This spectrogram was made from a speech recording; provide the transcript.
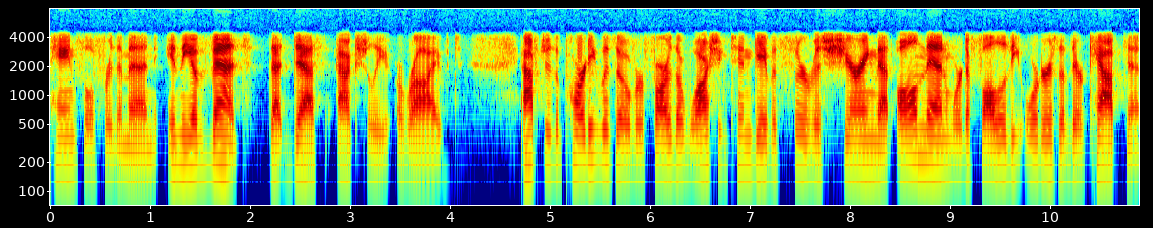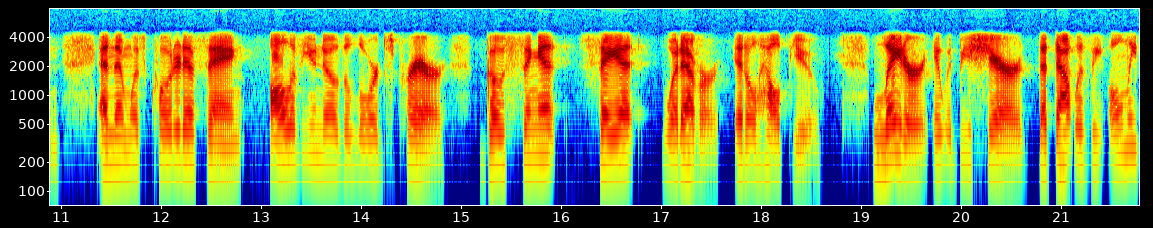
painful for the men in the event that death actually arrived. After the party was over, Father Washington gave a service sharing that all men were to follow the orders of their captain, and then was quoted as saying, All of you know the Lord's Prayer. Go sing it, say it, whatever. It'll help you. Later, it would be shared that that was the only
